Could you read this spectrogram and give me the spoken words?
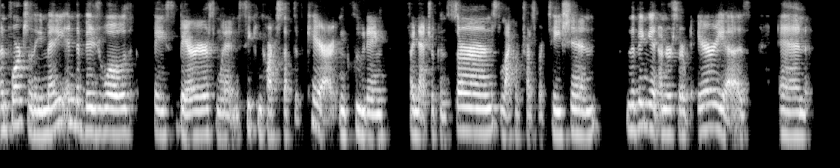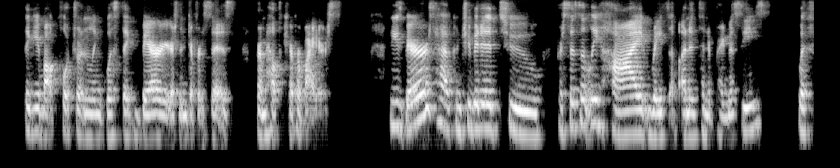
Unfortunately, many individuals face barriers when seeking contraceptive care, including financial concerns, lack of transportation, living in underserved areas, and thinking about cultural and linguistic barriers and differences from healthcare providers. These barriers have contributed to persistently high rates of unintended pregnancies, with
